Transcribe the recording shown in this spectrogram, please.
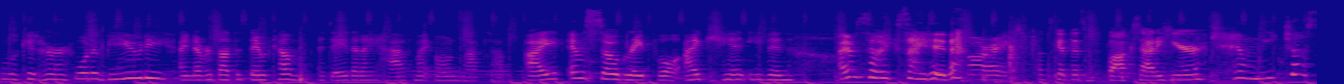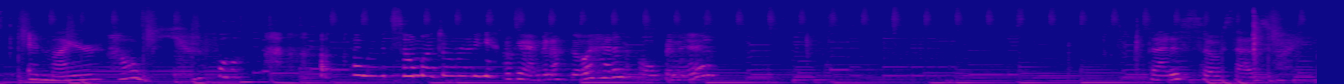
Look at her, what a beauty. I never thought this day would come, a day that I have my own laptop. I am so grateful. I can't even, I'm so excited. All right, let's get this box out of here. Can we just admire how beautiful? I love it so much already. Okay, I'm gonna go ahead and open it. That is so satisfying.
